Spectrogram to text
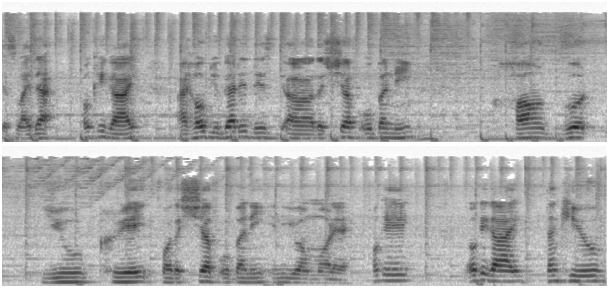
Just like that. Okay guys I hope you got it this uh, the shaft opening how good you create for the shaft opening in your model okay. Okay guys. Thank you.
